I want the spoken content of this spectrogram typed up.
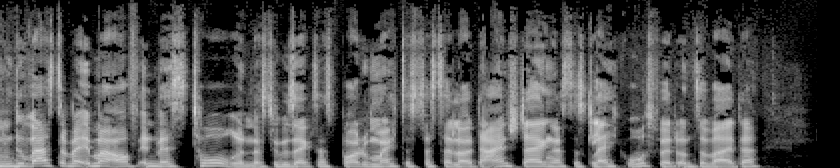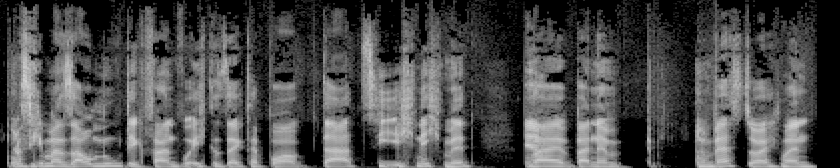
Und du warst aber immer auf Investoren, dass du gesagt hast, boah, du möchtest, dass da Leute einsteigen, dass das gleich groß wird und so weiter. Was ich immer saumutig fand, wo ich gesagt habe, boah, da ziehe ich nicht mit. Ja. Weil bei einem Investor, ich meine,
